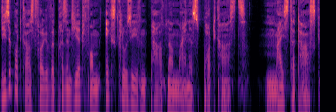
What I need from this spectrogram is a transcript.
Diese Podcast-Folge wird präsentiert vom exklusiven Partner meines Podcasts, Meistertask.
